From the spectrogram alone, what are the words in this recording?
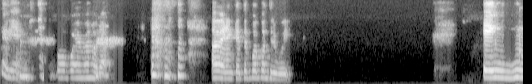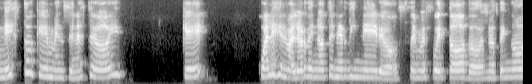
Qué bien. ¿Cómo puede mejorar? A ver, ¿en qué te puedo contribuir? En esto que mencionaste hoy, ¿qué, ¿cuál es el valor de no tener dinero? Se me fue todo, no tengo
